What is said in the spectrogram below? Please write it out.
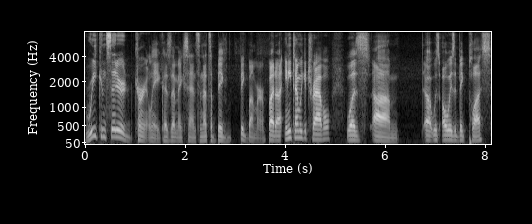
reconsidered currently because that makes sense, and that's a big, big bummer. But uh, anytime we could travel was um, uh, was always a big plus.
